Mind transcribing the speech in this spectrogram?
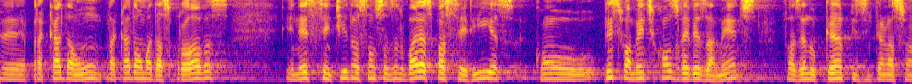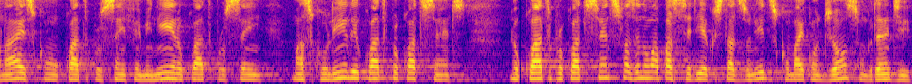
é, para cada um, para cada uma das provas. E nesse sentido, nós estamos fazendo várias parcerias, com, principalmente com os revezamentos, fazendo campos internacionais com 4 por 100 feminino, 4 por 100 masculino e 4 por 400. No 4 por 400, fazendo uma parceria com os Estados Unidos, com Michael Johnson, um grande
